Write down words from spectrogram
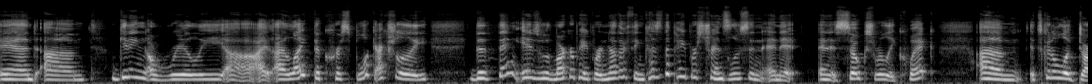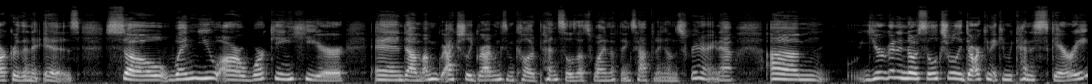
And um, I'm getting a really uh, I, I like the crisp look. Actually, the thing is with marker paper, another thing because the paper's translucent and it and it soaks really quick um, it's going to look darker than it is. So when you are working here, and um, I'm actually grabbing some colored pencils, that's why nothing's happening on the screen right now. Um, you're going to notice it looks really dark and it can be kind of scary.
